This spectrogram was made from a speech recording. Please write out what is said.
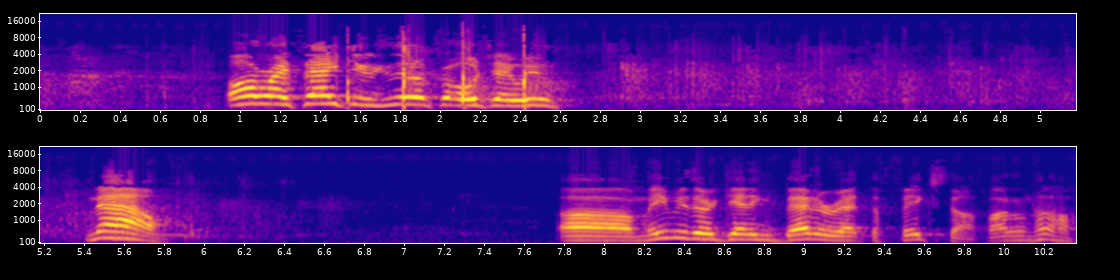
All right, thank you. It for OJ. Now, uh, maybe they're getting better at the fake stuff. I don't know.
